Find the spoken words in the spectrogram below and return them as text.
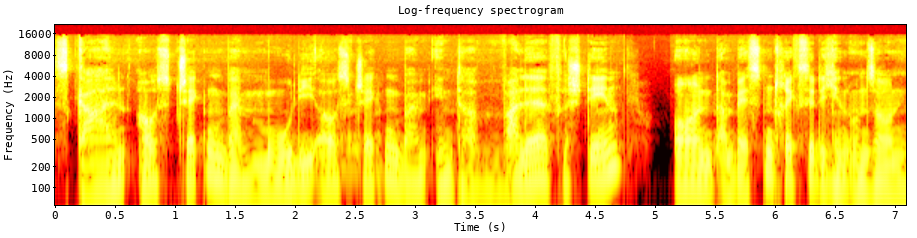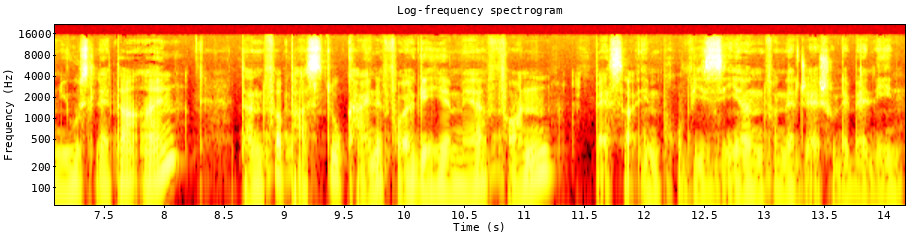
Skalen auschecken, beim Modi auschecken, beim Intervalle verstehen. Und am besten trägst du dich in unseren Newsletter ein. Dann verpasst du keine Folge hier mehr von Besser improvisieren von der Jazzschule Berlin.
